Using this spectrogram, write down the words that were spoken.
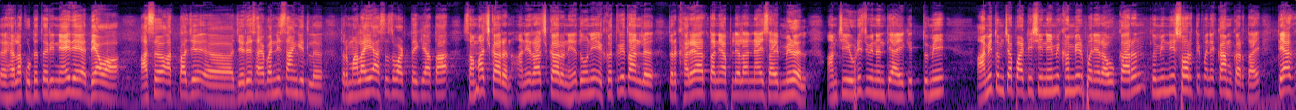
तर ह्याला कुठंतरी न्याय द्या द्यावा असं आत्ता जे अ, जेदे साहेबांनी सांगितलं तर मलाही असंच वाटतं की आता समाजकारण आणि राजकारण हे दोन्ही एकत्रित आणलं तर खऱ्या अर्थाने आपल्याला न्यायसाहेब मिळेल. आमची एवढीच विनंती आहे की तुम्ही आम्ही तुमच्या पाठीशी नेहमी खंबीरपणे राहू कारण तुम्ही निस्वार्थीपणे काम करताय त्याग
